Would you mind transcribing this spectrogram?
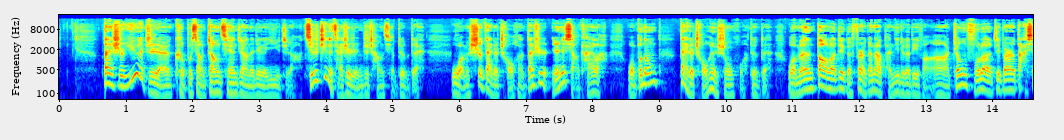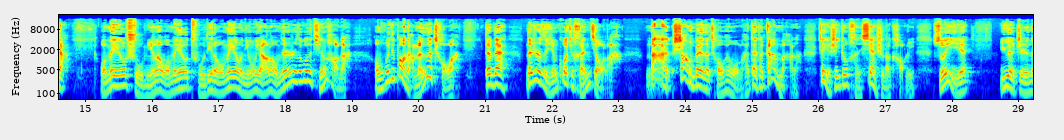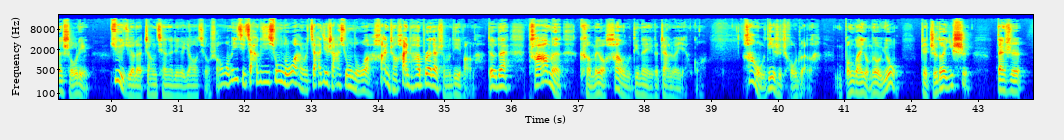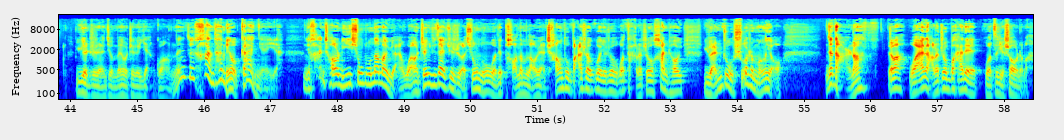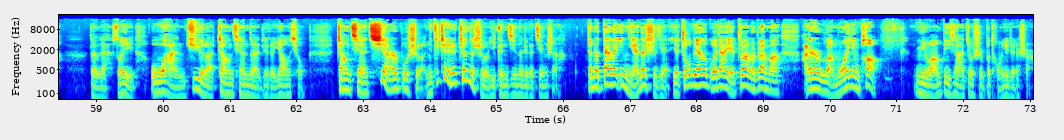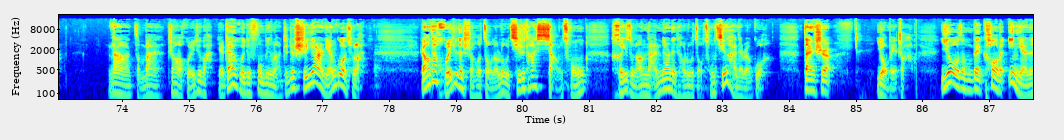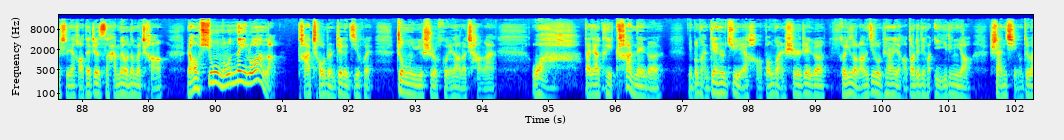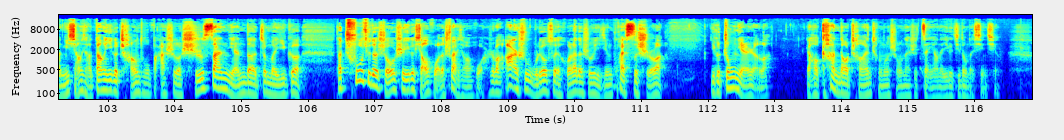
但是月之人可不像张骞这样的这个意志啊，其实这个才是人之常情，对不对？我们是带着仇恨，但是人家想开了，我不能带着仇恨生活，对不对？我们到了这个费尔干纳盆地这个地方啊，征服了这边的大夏。我们也有属民了，我们也有土地了，我们也有牛羊了，我们的日子过得挺好的。我们回去报哪门子仇啊？对不对？那日子已经过去很久了，那上辈子仇恨我们还带他干嘛呢？这也是一种很现实的考虑。所以，越之人的首领拒绝了张骞的这个要求，说我们一起夹击匈奴啊！说夹击啥匈奴啊？汉朝，汉朝还不知道在什么地方呢，对不对？他们可没有汉武帝那一个战略眼光。汉武帝是瞅准了，甭管有没有用，这值得一试。但是。越之人就没有这个眼光，那这汉太没有概念也。你汉朝离匈奴那么远，我要真去再去惹匈奴，我得跑那么老远，长途跋涉过去之后，我打了之后，汉朝援助说是盟友，你在哪儿呢？对吧？我挨打了之后，不还得我自己受着吗？对不对？所以婉拒了张骞的这个要求。张骞锲而不舍，你这这人真的是有一根筋的这个精神啊！在那待了一年的时间，也周边的国家也转了转嘛，还在那软磨硬泡。女王陛下就是不同意这个事儿。那怎么办？只好回去吧，也该回去复命了。这就十一二年过去了。然后他回去的时候走的路，其实他想从河西走廊南边那条路走，从青海那边过，但是又被抓了，又这么被扣了一年的时间。好在这次还没有那么长。然后匈奴内乱了，他瞅准这个机会，终于是回到了长安。哇，大家可以看那个，你甭管电视剧也好，甭管是这个河西走廊的纪录片也好，到这地方一定要煽情，对吧？你想想，当一个长途跋涉十三年的这么一个。他出去的时候是一个小伙子，帅小伙是吧？二十五六岁，回来的时候已经快四十了，一个中年人了。然后看到长安城的时候，那是怎样的一个激动的心情？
